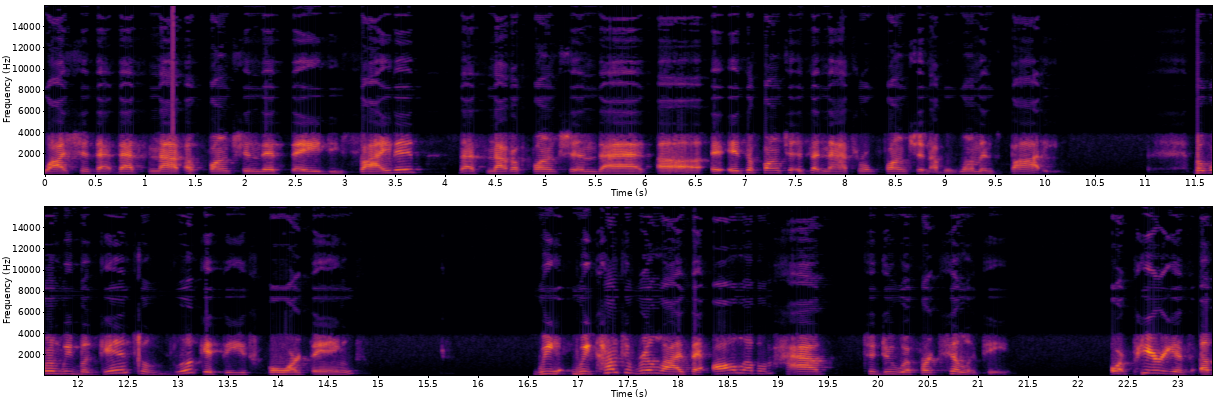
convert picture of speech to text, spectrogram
Why should that? That's not a function that they decided. That's not a function that uh, it's a function. It's a natural function of a woman's body. But when we begin to look at these four things, we we come to realize that all of them have to do with fertility or periods of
